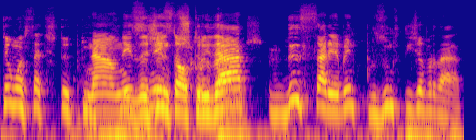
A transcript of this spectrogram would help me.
tem um certo estatuto não, nisso, de agente de autoridade, necessariamente presume que diz a verdade.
